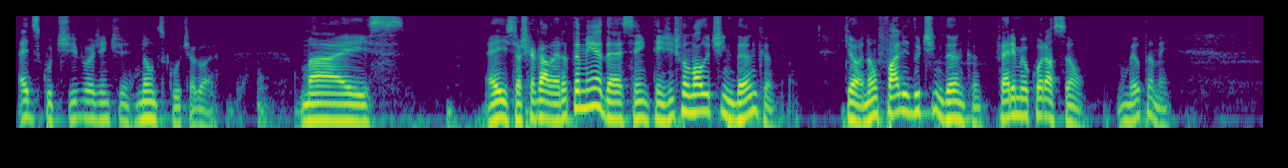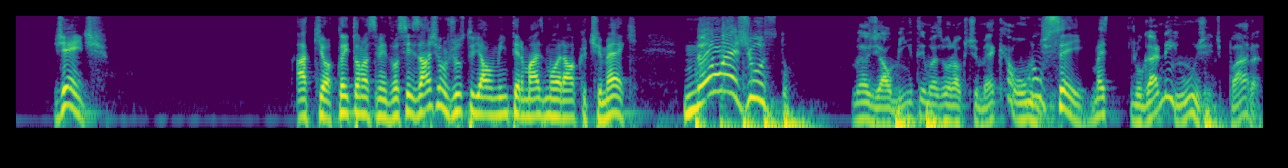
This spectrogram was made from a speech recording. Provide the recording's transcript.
é discutível a gente não discute agora. Mas. É isso. Acho que a galera também é dessa, hein? Tem gente falando mal do Tim Duncan. Aqui, ó. Não fale do Tim Duncan. Fere meu coração. O meu também. Gente. Aqui, ó. Cleiton Nascimento. Vocês acham justo o Yao Ming ter mais moral que o T-Mac? Não é justo! Mas o Yao Ming tem mais moral que o T-Mac aonde? Não sei, mas Lugar nenhum, gente. Para.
